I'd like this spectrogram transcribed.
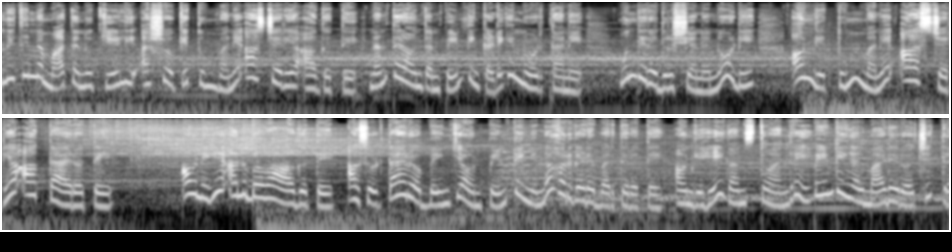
ನಿತಿನ್ನ ಮಾತನ್ನು ಕೇಳಿ ಅಶೋಕ್ಗೆ ತುಂಬಾನೇ ಆಶ್ಚರ್ಯ ಆಗುತ್ತೆ. ನಂತರ ಅವನ್ ತನ್ನ ಪೇಂಟಿಂಗ್ ಕಡೆಗೆ ನೋಡ್ತಾನೆ. ಮುಂದಿರೋ ದೃಶ್ಯನ ನೋಡಿ ಅವನಿಗೆ ತುಂಬಾನೇ ಆಶ್ಚರ್ಯ ಆಗ್ತಾ ಇರುತ್ತೆ. ಅವನಿಗೆ ಅನುಭವ ಆಗುತ್ತೆ. ಆ ಸುಡ್ತಾ ಇರೋ ಬೆಂಕಿ ಅವನ್ ಪೇಂಟಿಂಗ್ ಇಂದ ಹೊರಗಡೆ ಬರ್ತಿರುತ್ತೆ. ಅವನ್ಗೆ ಹೇಗ್ ಅನ್ಸ್ತು ಅಂದ್ರೆ ಪೇಂಟಿಂಗ್ ಅಲ್ಲಿ ಮಾಡಿರೋ ಚಿತ್ರ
